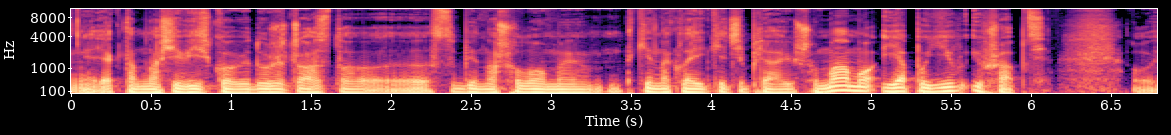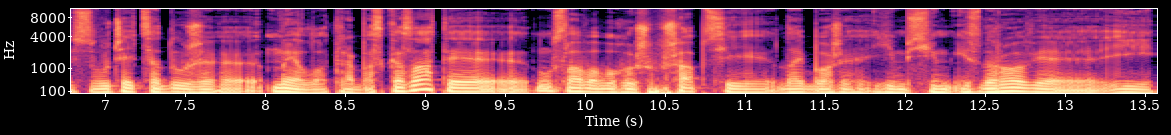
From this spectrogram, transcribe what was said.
Як там наші військові дуже часто е, собі на шоломи такі наклейки чіпляють, що мамо, я поїв і в шапці. Ось звучить це дуже мило, треба сказати. Ну, слава Богу, що в шапці, дай Боже, їм всім і здоров'я, і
